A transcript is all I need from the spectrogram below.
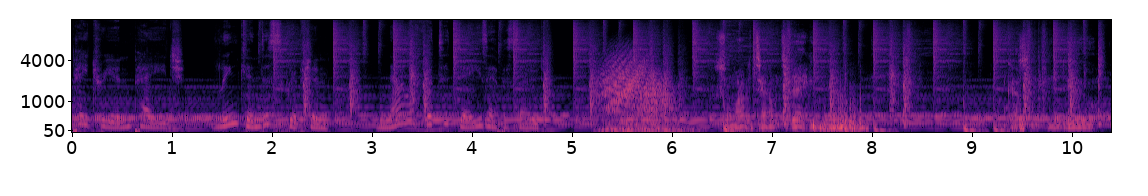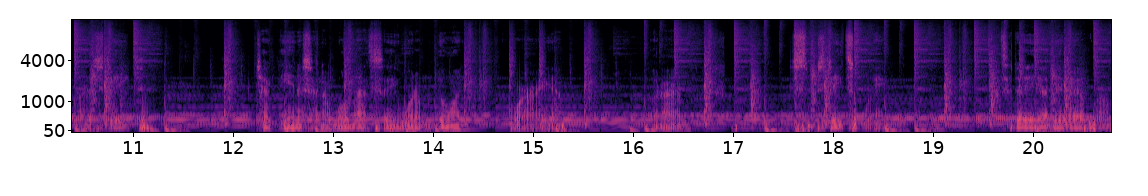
Patreon page. Link in description. Now for today's episode. So I'm out of town today. Got something to do out of state. Check the innocent. I will not say what I'm doing, where I am, but I'm Today I did have um,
